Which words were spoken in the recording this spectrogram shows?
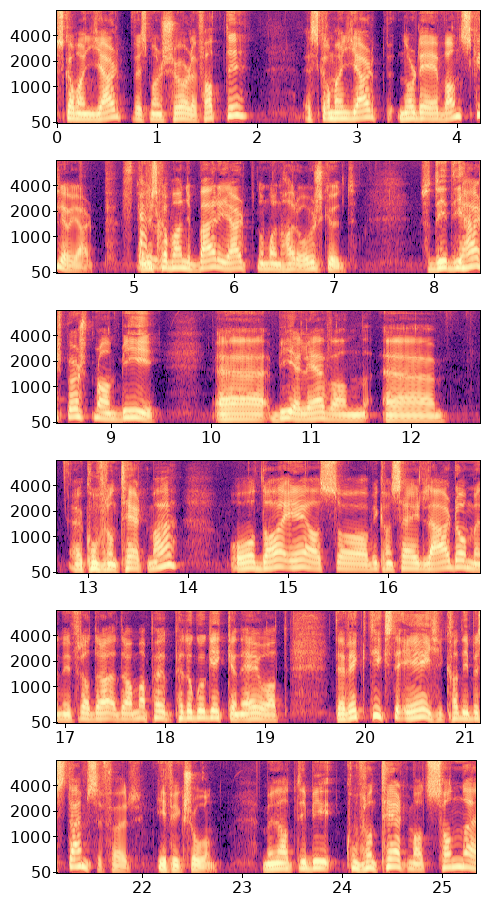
Skal man hjelpe hvis man sjøl er fattig? Skal man hjelpe når det er vanskelig å hjelpe? Stemmer. Eller skal man bare hjelpe når man har overskudd? Så De, de her spørsmålene blir eh, blir elevene eh, konfrontert med. Og da er altså, vi kan si Lærdommen fra dramapedagogikken er jo at det viktigste er ikke hva de bestemmer seg for i fiksjon, men at de blir konfrontert med at sånne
